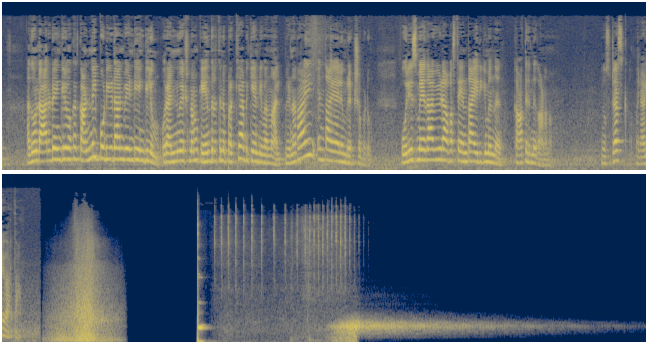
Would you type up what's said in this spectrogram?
അതുകൊണ്ട് ആരുടെയെങ്കിലുമൊക്കെ കണ്ണിൽ പൊടിയിടാൻ വേണ്ടിയെങ്കിലും ഒരു അന്വേഷണം കേന്ദ്രത്തിന് പ്രഖ്യാപിക്കേണ്ടി വന്നാൽ പിണറായി എന്തായാലും രക്ഷപ്പെടും. പോലീസ് മേധാവിയുടെ അവസ്ഥ എന്തായിരിക്കുമെന്ന് കാത്തിരുന്ന് കാണണം. ന്യൂസ് ഡെസ്ക് മലയാളി വാർത്ത.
